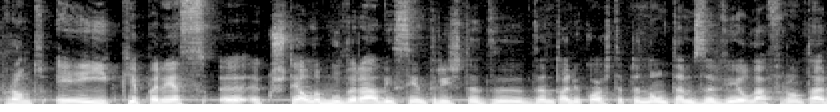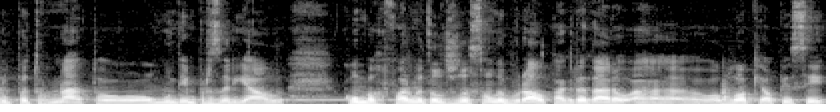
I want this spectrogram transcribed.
Pronto, é aí que aparece a, costela moderada e centrista de, de António Costa. Portanto, não estamos a vê-lo a afrontar o patronato ou o mundo empresarial com uma reforma da legislação laboral para agradar ao, ao, Bloco e ao PC.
